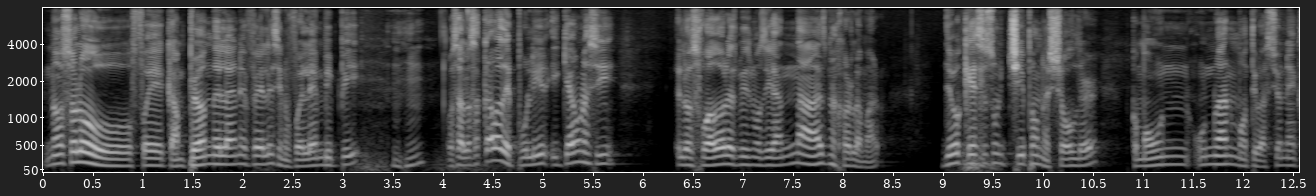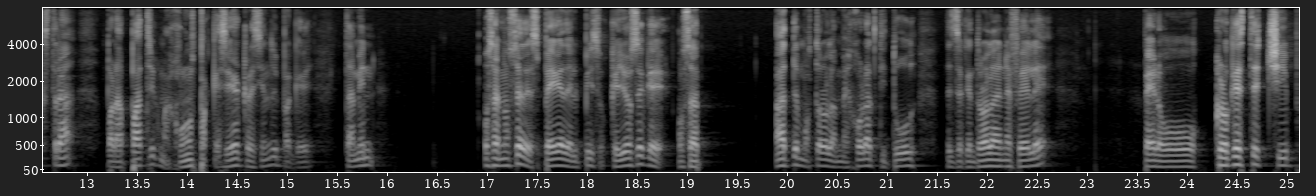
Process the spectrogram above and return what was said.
no solo fue campeón de la NFL, sino fue el MVP. O sea, los acaba de pulir y que aún así los jugadores mismos digan, no, es mejor Lamar. Digo que eso es un chip on the shoulder, como un- una motivación extra para Patrick Mahomes, para que siga creciendo y para que también, o sea, no se despegue del piso. Que yo sé que, o sea, ha demostrado la mejor actitud desde que entró a la NFL, pero creo que este chip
